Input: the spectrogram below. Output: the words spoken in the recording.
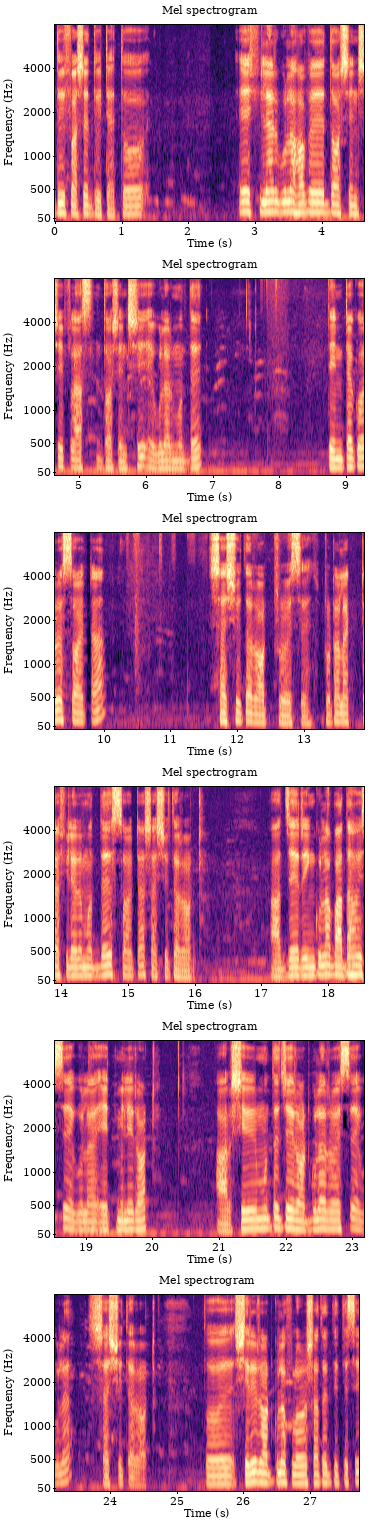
দুই পাশে দুইটা। তো এই ফিলারগুলো হবে দশ ইঞ্চি প্লাস দশ ইঞ্চি। এগুলার মধ্যে তিনটা করে ছয়টা সাতশোটা রড রয়েছে। টোটাল একটা ফিলারের মধ্যে ছয়টা সাতশোটা রড। আর যে রিংগুলো বাঁধা হয়েছে, এগুলা এইট মিলি রড আর সিঁড়ির মধ্যে যে রডগুলো রয়েছে, এগুলো সাতশোটা রড। তো সিঁড়ির রডগুলো ফ্লোরের সাথে দিতেছি।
